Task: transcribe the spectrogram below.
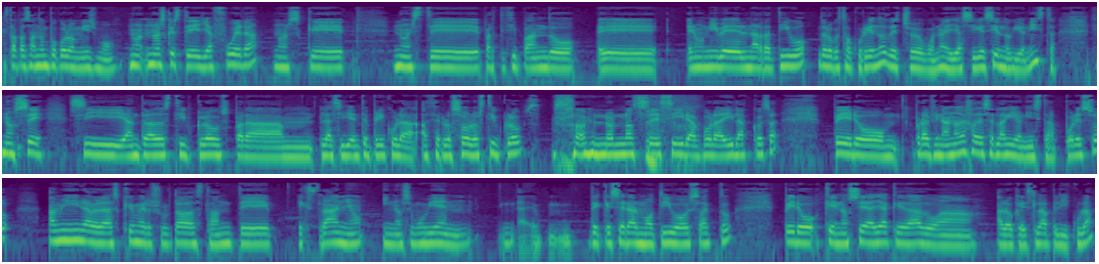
está pasando un poco lo mismo. No, no es que esté ella fuera, no es que no esté participando eh, en un nivel narrativo de lo que está ocurriendo. De hecho, bueno, ella sigue siendo guionista. No sé si ha entrado Steve Close para mm, la siguiente película hacerlo solo Steve Close. No, no sé si irá por ahí las cosas, pero, pero al final no deja de ser la guionista. Por eso, a mí la verdad es que me resulta bastante extraño y no sé muy bien eh, de qué será el motivo exacto, pero que no se haya quedado a, a lo que es la película.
